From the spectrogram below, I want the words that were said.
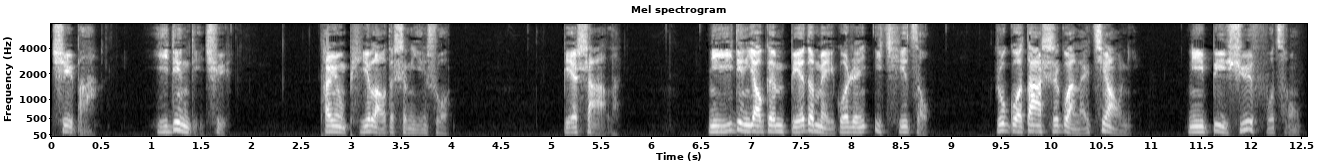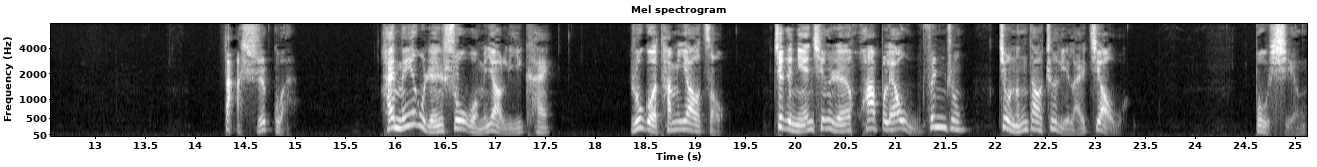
去吧，一定得去。”他用疲劳的声音说：“别傻了。”你一定要跟别的美国人一起走。如果大使馆来叫你，你必须服从。大使馆还没有人说我们要离开。如果他们要走，这个年轻人花不了五分钟就能到这里来叫我。不行，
